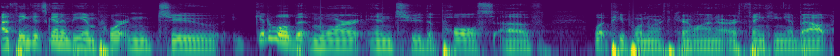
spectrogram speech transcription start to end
I think it's going to be important to get a little bit more into the pulse of what people in North Carolina are thinking about.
